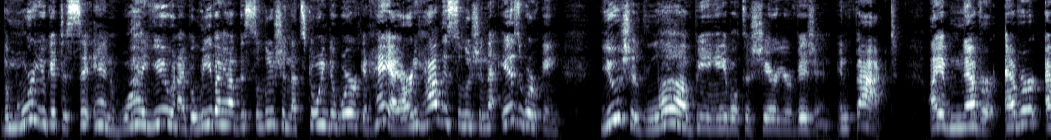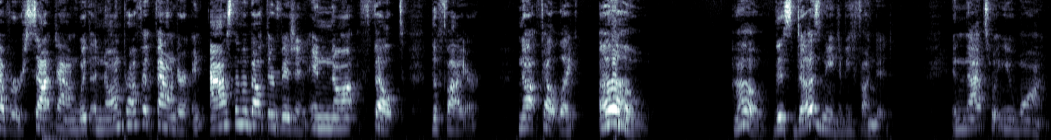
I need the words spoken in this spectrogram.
the more you get to sit in why you and I believe I have this solution that's going to work and hey, I already have this solution that is working. You should love being able to share your vision. In fact, I have never, ever, ever sat down with a nonprofit founder and asked them about their vision and not felt the fire. Not felt like, oh, oh, this does need to be funded. And that's what you want.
